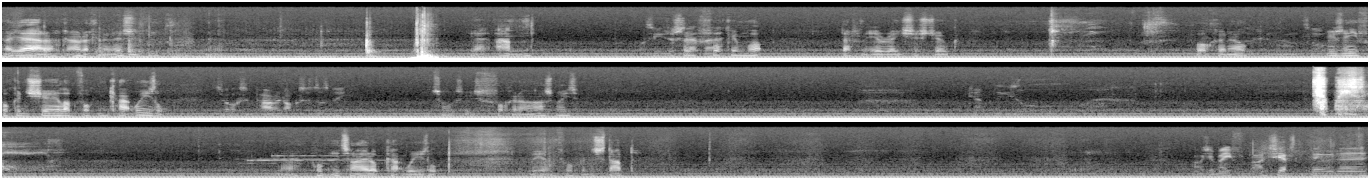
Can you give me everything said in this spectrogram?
Uh, yeah, I reckon, it is. Yeah, and What's he just said there? fucking what? Definitely a racist joke. Fucking hell. Who's he? Fucking Sherlock fucking Catweasel. talks in paradoxes, doesn't he? Talks to his fucking arse, mate. Cat weasel. Yeah, pump your tyre up, Catweasel. Be getting fucking stabbed. How's your mate from Manchester doing? Uh,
